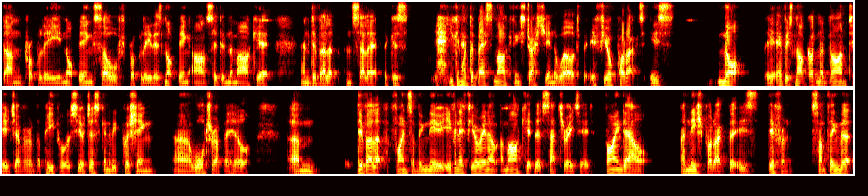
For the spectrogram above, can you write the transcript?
done properly, not being solved properly, that's not being answered in the market, and develop and sell it because you can have the best marketing strategy in the world, but if your product is not, if it's not got an advantage over other people's, you're just going to be pushing uh, water up a hill. Um, develop, find something new. Even if you're in a, a market that's saturated, find out a niche product that is different, something that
